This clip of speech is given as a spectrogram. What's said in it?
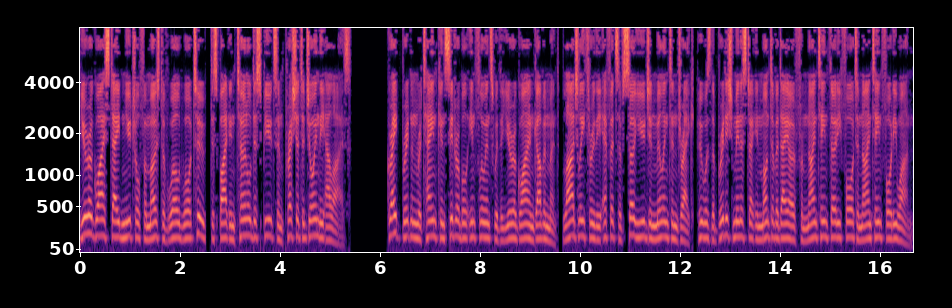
Uruguay stayed neutral for most of World War II, despite internal disputes and pressure to join the Allies. Great Britain retained considerable influence with the Uruguayan government, largely through the efforts of Sir Eugen Millington Drake, who was the British minister in Montevideo from 1934 to 1941.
